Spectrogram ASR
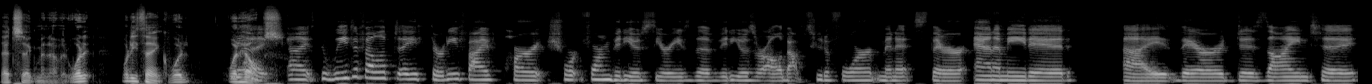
that segment of it. What What do you think? What What yeah, helps? Uh, so we developed a 35 part short form video series. The videos are all about two to four minutes. They're animated. Uh, they're designed to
